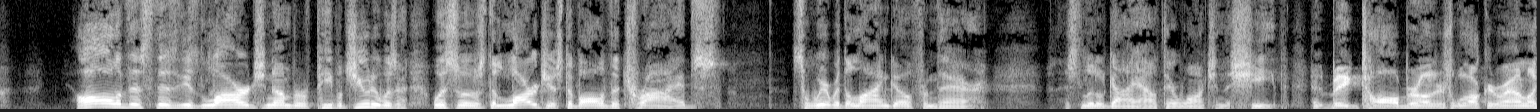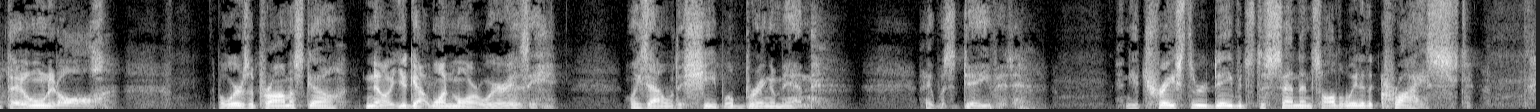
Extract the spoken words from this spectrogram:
all of this, this, this large number of people. Judah was, a, was, was the largest of all of the tribes. So, where would the line go from there? This little guy out there watching the sheep, His big, tall brothers walking around like they own it all. But where's the promise go? No, you got one more. Where is he? Well, he's out with the sheep. We'll bring him in. It was David. And you trace through David's descendants all the way to the Christ.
